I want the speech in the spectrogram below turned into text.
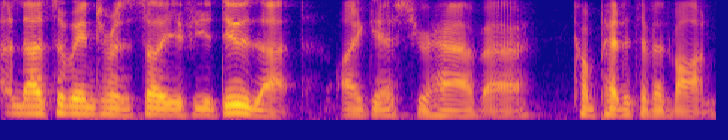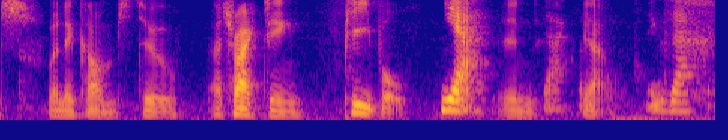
And that's so interesting. So if you do that i guess you have a competitive advantage when it comes to attracting people. Yeah in, exactly. yeah. Exactly.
